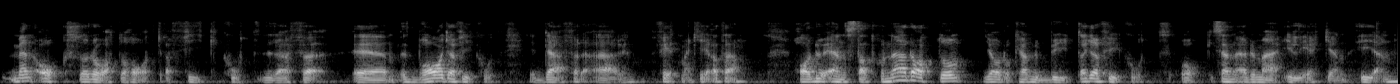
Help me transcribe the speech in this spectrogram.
men också då att du har ett grafikkort. Det är därför Eh, ett bra grafikkort. Det är därför det är fetmarkerat här. Har du en stationär dator, ja då kan du byta grafikkort och sen är du med i leken igen.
